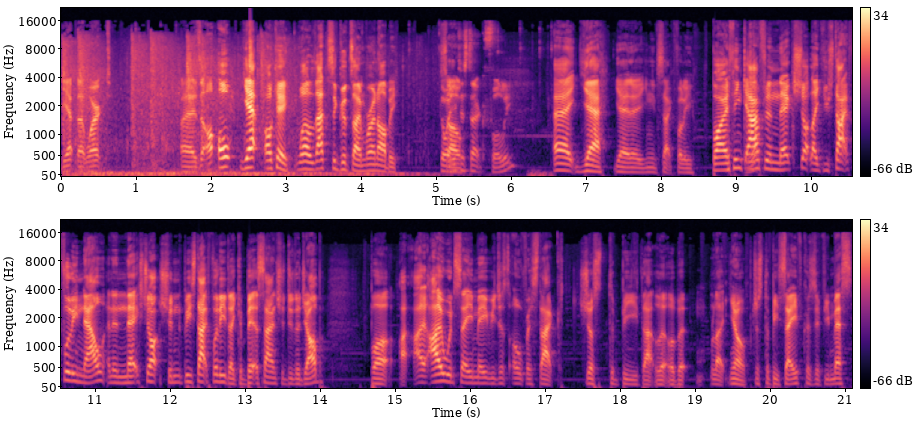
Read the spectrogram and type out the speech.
Yep, that worked. Uh, is it, oh, oh, yeah, okay. Well, that's a good time. We're an obby. Do I need to stack fully? Uh, yeah, yeah, yeah, you need to stack fully. But I think after the next shot, like you stack fully now, and the next shot shouldn't be stacked fully. Like a bit of sand should do the job. But I, I, I would say maybe just overstack just to be that little bit, like you know, just to be safe. Because if you mess,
